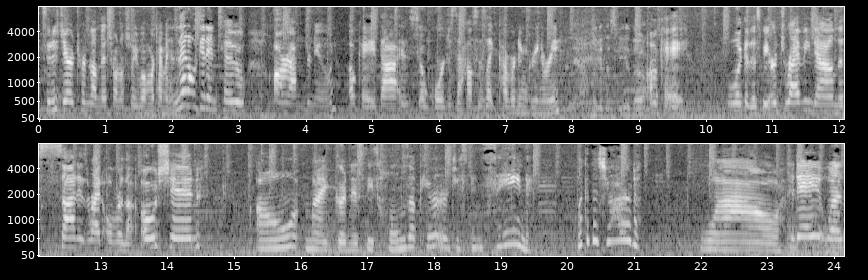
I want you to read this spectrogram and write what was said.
As soon as Jared turns on this I'll show you one more time and then I'll get into our afternoon. Okay, that is so gorgeous. The house is like covered in greenery. Yeah, look at this view though. Okay, look at this. We are driving down. The sun is right over the ocean. Oh my goodness, these homes up here are just insane. Look at this yard. Wow. Today was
